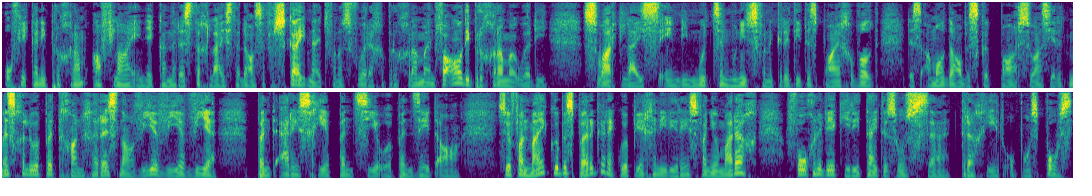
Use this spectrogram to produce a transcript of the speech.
of jy kan die program aflaai en jy kan rustig luister. Daar's 'n verskeidenheid van ons vorige programme en veral die programme oor die swart lys en die moets en moenies van krediet is baie gewild. Dis almal daar beskikbaar. So as jy dit misgeloop het, gaan gerus na www.rsg.co.za. So van my Kobus Burger, ek hoop jy geniet die res van jou middag. Volgende week hierdie tyd is ons uh, terug hier op ons pos.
